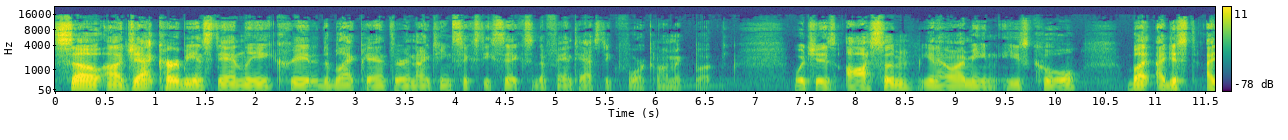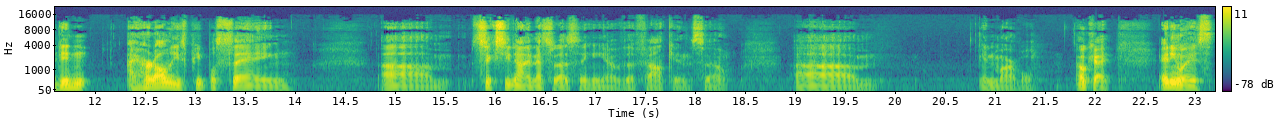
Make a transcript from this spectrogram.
so uh, Jack Kirby and Stan Lee created the Black Panther in 1966 in the Fantastic Four comic book which is awesome. You know, I mean, he's cool. But I just, I didn't, I heard all these people saying, um, 69, that's what I was thinking of, the Falcon. So, um, in Marvel. Okay. Anyways,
